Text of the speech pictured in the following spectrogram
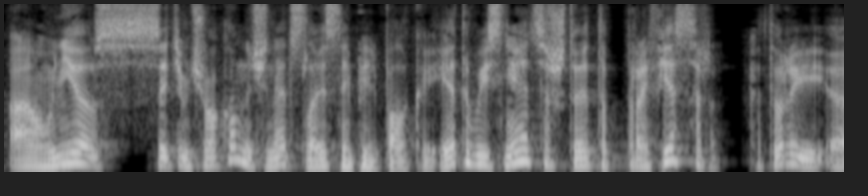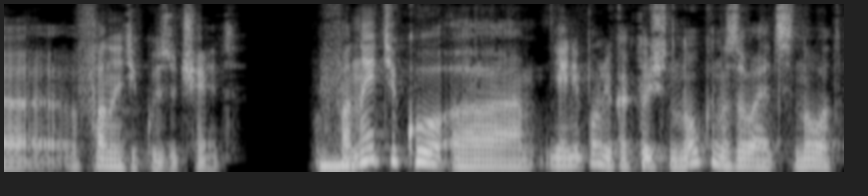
А у нее с этим чуваком начинается словесная перепалка. И это выясняется, что это профессор, который э, фонетику изучает. Фонетику, э, я не помню, как точно наука называется, но вот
